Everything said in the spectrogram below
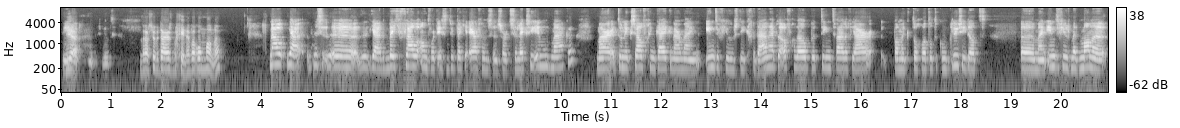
die ja. ik heb. Nou, zullen we daar eens beginnen? Waarom mannen? Nou ja, dus, uh, ja, een beetje flauwe antwoord is natuurlijk dat je ergens een soort selectie in moet maken. Maar toen ik zelf ging kijken naar mijn interviews die ik gedaan heb de afgelopen 10, 12 jaar, kwam ik toch wel tot de conclusie dat uh, mijn interviews met mannen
